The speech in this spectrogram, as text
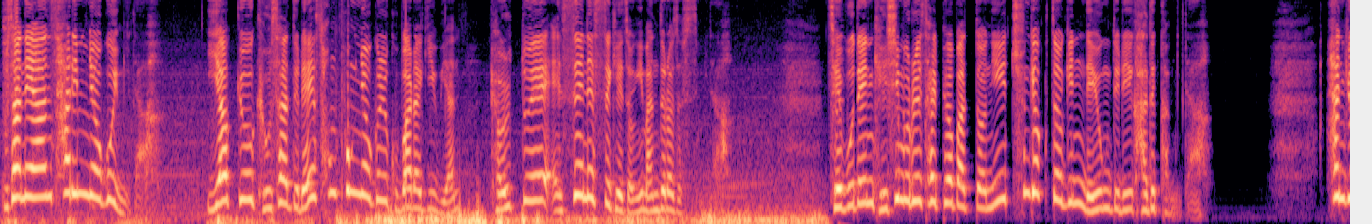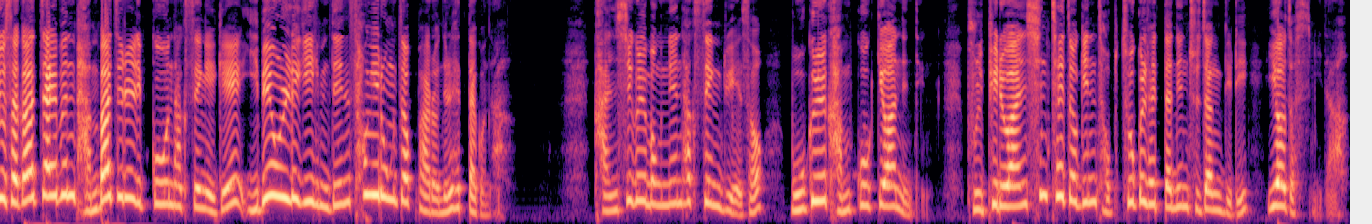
부산의 한 사립여고입니다. 이 학교 교사들의 성폭력을 고발하기 위한 별도의 SNS 계정이 만들어졌습니다. 제보된 게시물을 살펴봤더니 충격적인 내용들이 가득합니다. 한 교사가 짧은 반바지를 입고 온 학생에게 입에 올리기 힘든 성희롱적 발언을 했다거나 간식을 먹는 학생 뒤에서 목을 감고 껴안는 등 불필요한 신체적인 접촉을 했다는 주장들이 이어졌습니다.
